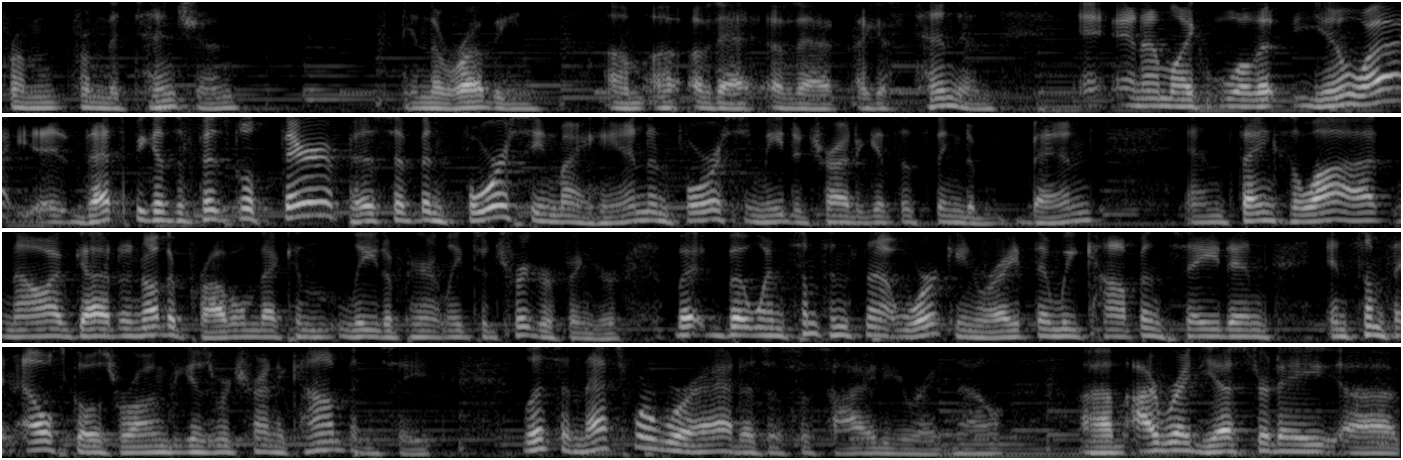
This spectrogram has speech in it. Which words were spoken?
from from the tension in the rubbing um, of that of that I guess tendon, and I'm like, well, that, you know what? That's because the physical therapists have been forcing my hand and forcing me to try to get this thing to bend, and thanks a lot. Now I've got another problem that can lead apparently to trigger finger. But but when something's not working right, then we compensate and and something else goes wrong because we're trying to compensate. Listen, that's where we're at as a society right now. Um, I read yesterday uh,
